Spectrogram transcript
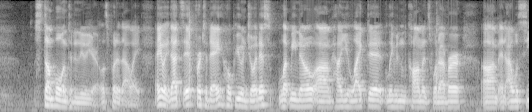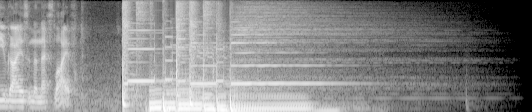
stumble into the new year. Let's put it that way. Anyway, that's it for today. Hope you enjoyed this. Let me know um, how you liked it. Leave it in the comments, whatever. Um, and I will see you guys in the next live.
